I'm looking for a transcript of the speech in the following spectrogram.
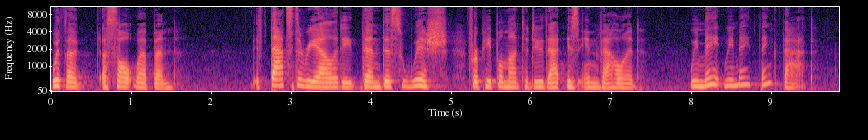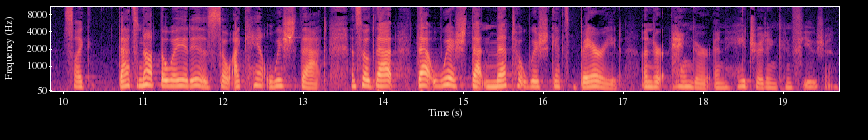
with an assault weapon if that's the reality then this wish for people not to do that is invalid. We may we may think that. It's like that's not the way it is, so I can't wish that. And so that, that wish, that metta wish, gets buried under anger and hatred and confusion.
